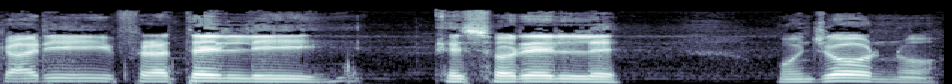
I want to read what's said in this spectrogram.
Cari fratelli e sorelle, buongiorno.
